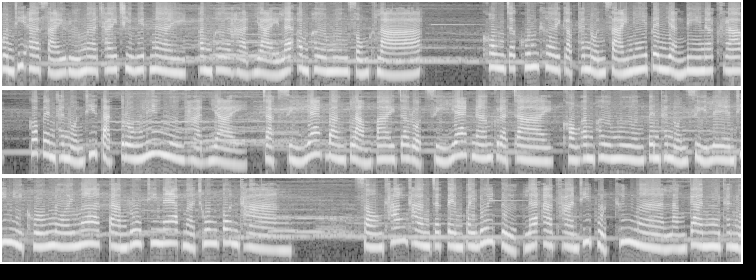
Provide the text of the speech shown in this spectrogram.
คนที่อาศัยหรือมาใช้ชีวิตในอำเภอหาดใหญ่และอำเภอเมืองสงขลา คงจะคุ้นเคยกับถนนสายนี้เป็นอย่างดีนะครับ ก็เป็นถนนที่ตัดตรงเลี่ยงเมืองหาดใหญ่ จากสี่แยกบางกล่ำไปจรดสี่แยกน้ำกระจาย ของอำเภอเมืองเป็นถนนสี่เลนที่มีโค้งน้อยมากตามรูปที่แนบมาช่วงต้นทางสองข้างทางจะเต็มไปด้วยตึกและอาคารที่ผุดขึ้นมาหลังการมีถน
